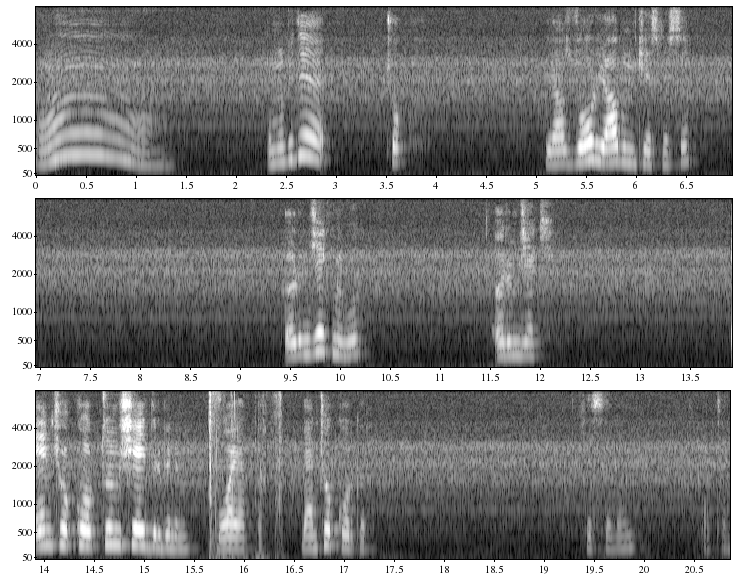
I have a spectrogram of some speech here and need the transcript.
Aa, bunu bir de çok biraz zor ya bunun kesmesi. Örümcek mi bu? Örümcek. En çok korktuğum şeydir benim bu hayatta. Ben çok korkarım. Keselim. Zaten.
